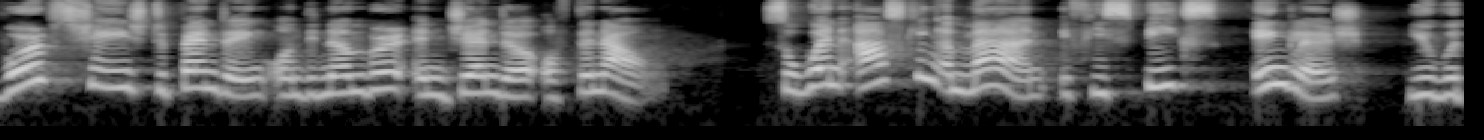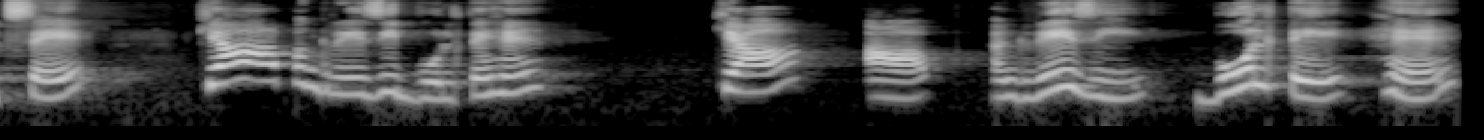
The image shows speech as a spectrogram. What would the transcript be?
verbs change depending on the number and gender of the noun. So when asking a man if he speaks English, you would say, क्या आप अंग्रेजी बोलते हैं? क्या आप अंग्रेजी बोलते हैं?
